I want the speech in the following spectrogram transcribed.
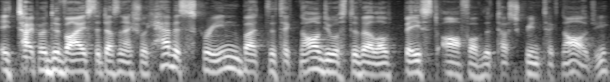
a type of device that doesn't actually have a screen, but the technology was developed based off of the touchscreen technology.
